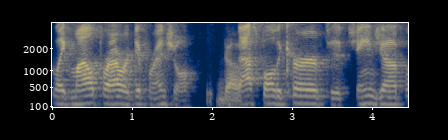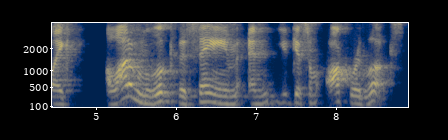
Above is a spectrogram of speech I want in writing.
like mile per hour differential, no. fastball to curve to change up. Like a lot of them look the same, and you'd get some awkward looks.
